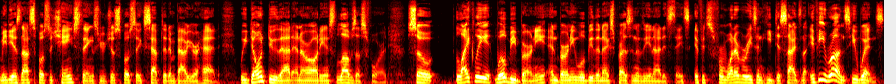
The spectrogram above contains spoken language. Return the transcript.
Media is not supposed to change things. You're just supposed to accept it and bow your head. We don't do that, and our audience loves us for it. So likely it will be Bernie, and Bernie will be the next president of the United States. If it's for whatever reason he decides not, if he runs, he wins.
